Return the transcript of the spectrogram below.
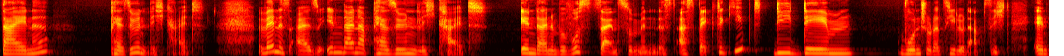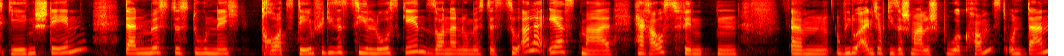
deine Persönlichkeit. Wenn es also in deiner Persönlichkeit, in deinem Bewusstsein zumindest Aspekte gibt, die dem Wunsch oder Ziel oder Absicht entgegenstehen, dann müsstest du nicht trotzdem für dieses Ziel losgehen, sondern du müsstest zuallererst mal herausfinden, ähm, wie du eigentlich auf diese schmale Spur kommst und dann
